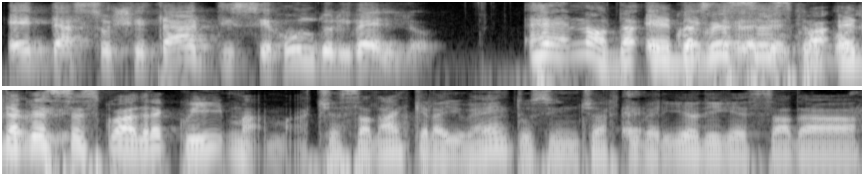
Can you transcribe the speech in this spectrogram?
è da società di secondo livello. Eh, no, da, è, da queste, squ- è da queste squadre qui, ma, ma, c'è stata anche la Juventus in certi eh. periodi che è stata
